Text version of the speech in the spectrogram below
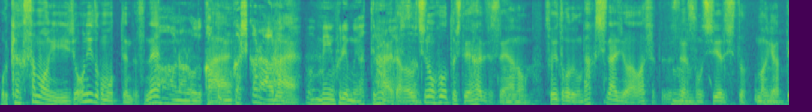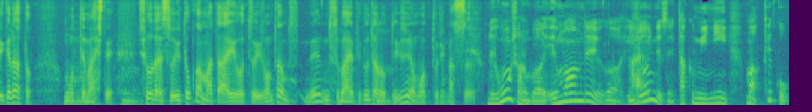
お客様も非常にいいところ持ってるんですね。あなるほど。過去、昔からあるメインフレームやってるはい、だからうちの方としてやはりですね、あのそういうところでうまくシナジーを合わせてですね、その CLC とうまくやっていければと思ってまして、将来そういうところはまた IoT といろんな、ね、結ばれていくだろうというふうに思っております。で御社の場合 M&A が非常にですね、巧みに、まあ、結構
